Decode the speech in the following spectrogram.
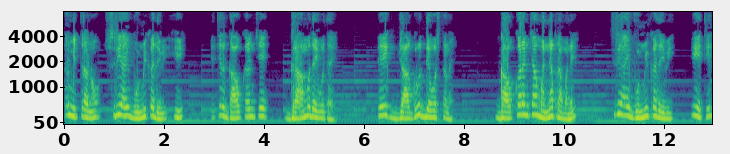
तर मित्रांनो श्री आई भूमिका देवी ही येथील गावकऱ्यांचे ग्रामदैवत आहे. हे एक जागृत देवस्थान आहे. गावकऱ्यांच्या म्हणण्याप्रमाणे श्री आई भूमिका देवी ही येथील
